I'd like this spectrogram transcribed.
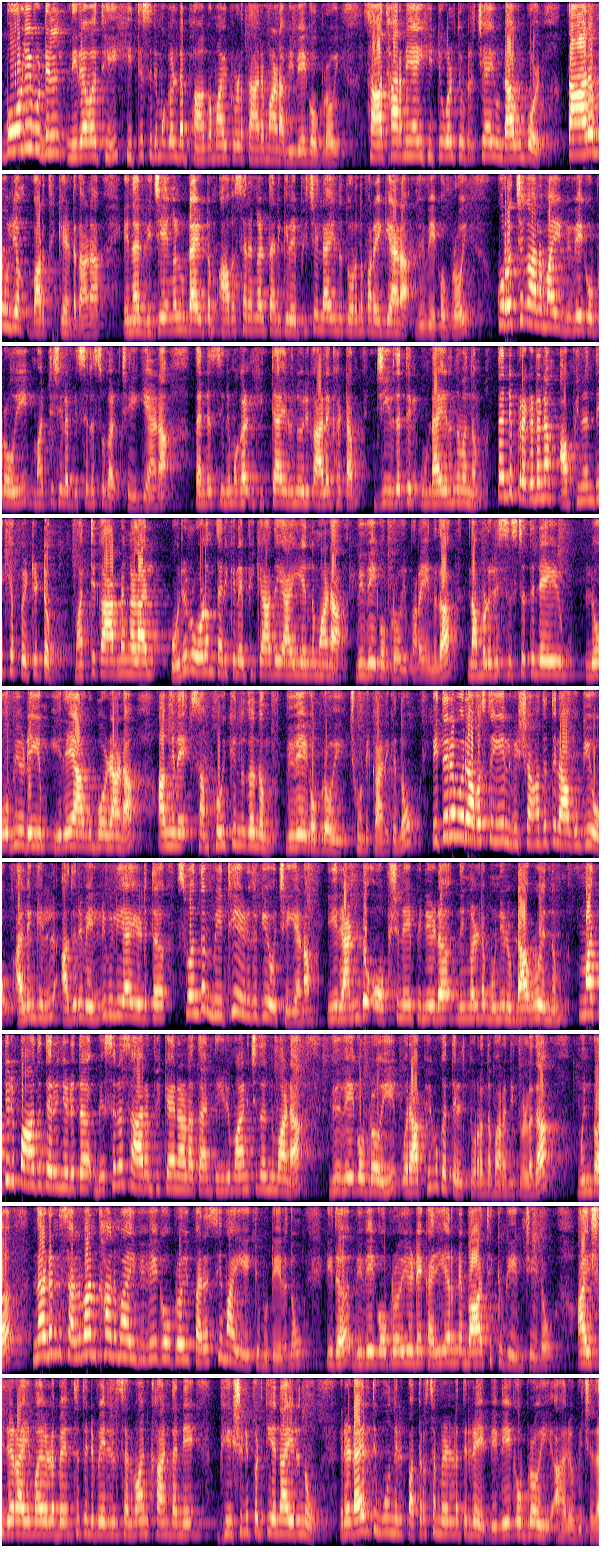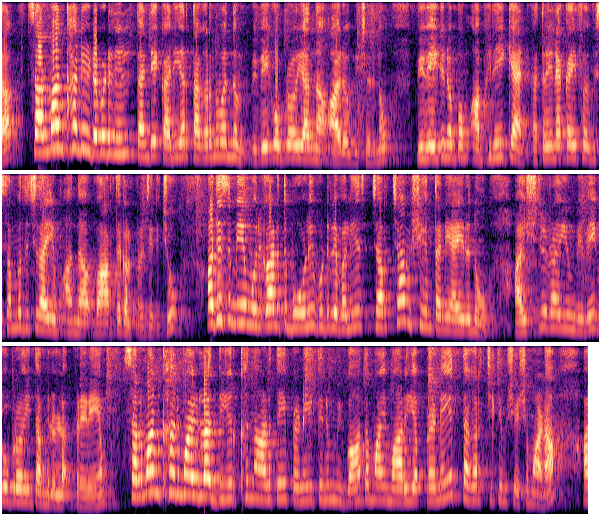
ബോളിവുഡിൽ നിരവധി ഹിറ്റ് സിനിമകളുടെ ഭാഗമായിട്ടുള്ള താരമാണ് വിവേക് ഒബ്രോയ് സാധാരണയായി ഹിറ്റുകൾ തുടർച്ചയായി ഉണ്ടാകുമ്പോൾ താരമൂല്യം വർദ്ധിക്കേണ്ടതാണ്. എന്നാൽ വിജയങ്ങൾ ഉണ്ടായിട്ടും അവസരങ്ങൾ തനിക്ക് ലഭിച്ചില്ല എന്ന് തുറന്നു പറയുകയാണ് വിവേക് ഒബ്രോയ് കുറച്ചു കാലമായി വിവേക് ഒബ്രോയി മറ്റു ചില ബിസിനസ്സുകൾ ചെയ്യുകയാണ്. തന്റെ സിനിമകൾ ഹിറ്റായിരുന്ന ഒരു കാലഘട്ടം ജീവിതത്തിൽ ഉണ്ടായിരുന്നുവെന്നും തന്റെ പ്രകടനം അഭിനന്ദിക്കപ്പെട്ടിട്ടും മറ്റു കാരണങ്ങളാൽ ഒരു റോളും തനിക്ക് ലഭിക്കാതെയായി എന്നുമാണ് വിവേക് ഒബ്രോയി പറയുന്നത്. നമ്മളൊരു സിസ്റ്റത്തിന്റെയും ലോബിയുടെയും ഇരയാകുമ്പോഴാണ് അങ്ങനെ സംഭവിക്കുന്നതെന്നും വിവേക് ഒബ്രോയി ചൂണ്ടിക്കാണിക്കുന്നു. ഇത്തരം ഒരു അവസ്ഥയിൽ വിഷാദത്തിലാകുകയോ അല്ലെങ്കിൽ അതൊരു വെല്ലുവിളിയായി എടുത്ത് സ്വന്തം വിധി എഴുതുകയോ ചെയ്യണം. ഈ രണ്ട് ഓപ്ഷനെ പിന്നീട് നിങ്ങളുടെ മുന്നിൽ ഉണ്ടാകൂ എന്നും മറ്റൊരു പാത തെരഞ്ഞെടുത്ത് ബിസിനസ് ആരംഭിക്കാനാണ് താൻ തീരുമാനിച്ചതെന്നുമാണ് വിവേക് ഒബ്രോയി ഒരു അഭിമുഖത്തിൽ തുറന്നു പറഞ്ഞിട്ടുള്ളത്. മുൻപ് നടൻ സൽമാൻ ഖാനുമായി വിവേക് ഒബ്രോയി പരസ്യമായി ഏറ്റുമുട്ടിയിരുന്നു. ഇത് വിവേക് ഒബ്രോയിയുടെ കരിയറിനെ ബാധിക്കുകയും ചെയ്തു. ഐശ്വര്യ റായുമായുള്ള ബന്ധത്തിന്റെ പേരിൽ സൽമാൻ ഖാൻ തന്നെ ഭീഷണിപ്പെടുത്തിയെന്നായിരുന്നു രണ്ടായിരത്തി മൂന്നിൽ പത്രസമ്മേളനത്തിനിടെ വിവേക് ഒബ്രോയി ആരോപിച്ചത്. സൽമാൻ ഖാന്റെ ഇടപെടലിൽ തന്റെ കരിയർ തകർന്നുവെന്നും വിവേക് ഒബ്രോയി അന്ന് ആരോപിച്ചിരുന്നു. വിവേകിനൊപ്പം അഭിനയിക്കാൻ കത്രീന കൈഫ് വിസമ്മതിച്ചതായും അന്ന് വാർത്തകൾ പ്രചരിച്ചു. അതേസമയം ഒരു കാലത്ത് ബോളിവുഡിലെ വലിയ ചർച്ചാ വിഷയം തന്നെയായിരുന്നു. ഐശ്വര്യ റായും വിവേക് ഒബ്രോയും തമ്മിലുള്ള പ്രണയം. സൽമാൻ ഖാനുമായുള്ള ദീർഘനാളത്തെ പ്രണയത്തിനും വിവാദമായി മാറിയ പ്രണയ തകർച്ചയ്ക്കും ശേഷമാണ്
